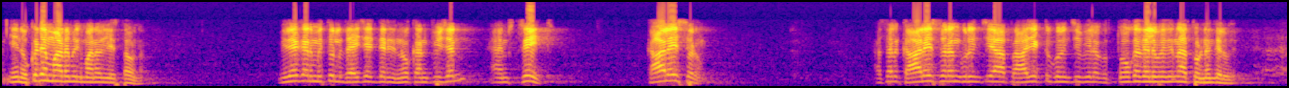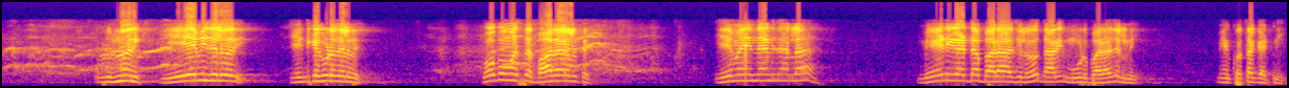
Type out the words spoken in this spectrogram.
నేను ఒకటే మాట మీకు మనవి చేస్తా ఉన్నా. విలేకరు మిత్రులు దయచేసి there is no confusion I'm straight Kaleshwaram. అసలు కాళేశ్వరం గురించి ఆ ప్రాజెక్టు గురించి వీళ్ళకు తోక తెలియదు నా తొండం తెలియదు. ఇప్పుడు ఉన్నోనికి ఏమీ తెలియదు. ఇంటికి కూడా తెలియదు. కోపం వస్తుంది బాధ కలుగుతాయి. ఏమైందండి దానిలో? మేడిగడ్డ బరాజులు దానికి మూడు బరాజులు ఉన్నాయి. మేము కొత్తగా కట్టినాయి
